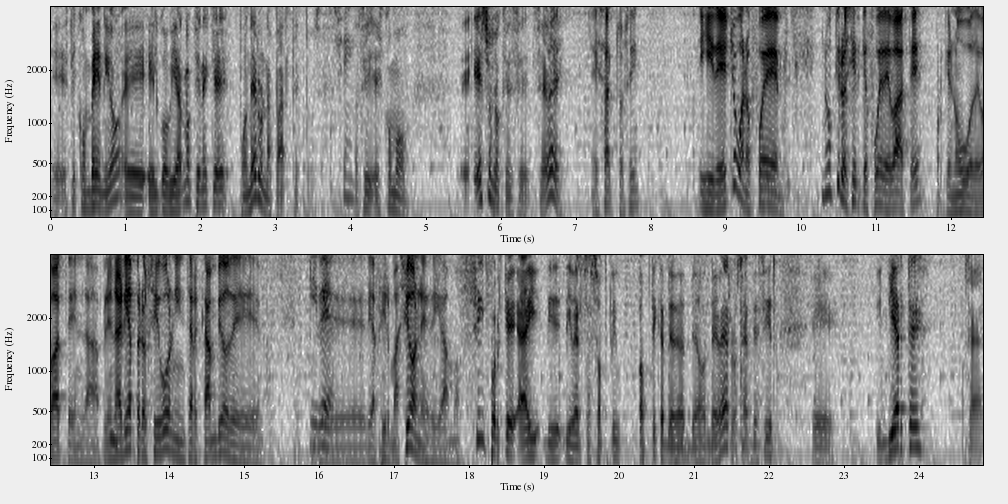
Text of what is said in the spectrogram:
eh, este convenio, el gobierno tiene que poner una parte. Entonces, así es como eso es lo que se, se ve. Exacto, sí. Y de hecho, bueno, fue no quiero decir que fue debate, porque no hubo debate en la plenaria, pero sí hubo un intercambio de, de, afirmaciones, digamos. Sí, porque hay diversas ópticas de, de dónde verlo. O sea, es decir, eh, invierte, o sea,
